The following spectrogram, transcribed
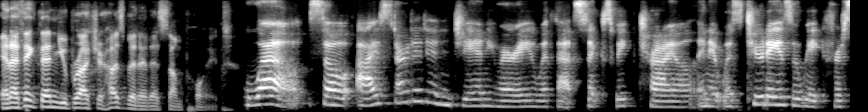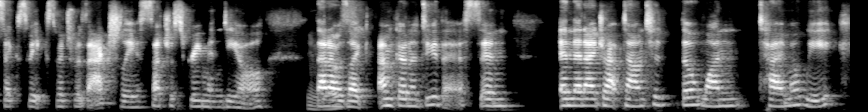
And I think then you brought your husband in at some point. Well, so I started in January with that six week trial, and it was two days a week for six weeks, which was actually such a screaming deal that I was like, I'm going to do this. And, and then I dropped down to the one time a week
